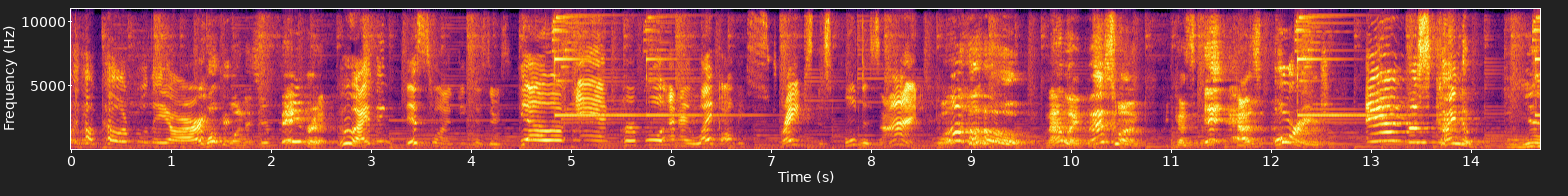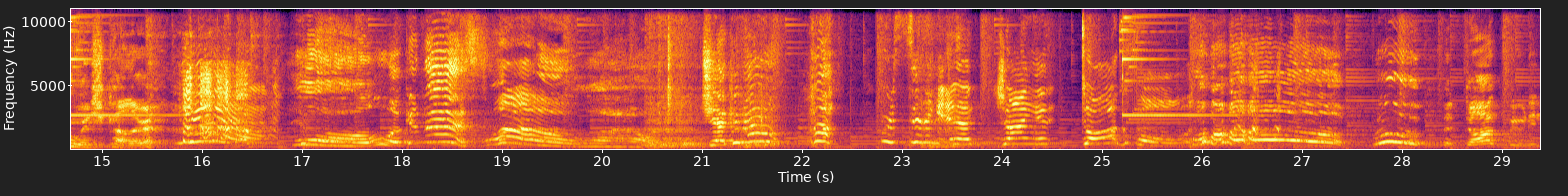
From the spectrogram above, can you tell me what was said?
love how colorful they are. What one is your favorite? Ooh, I think this one because there's yellow and purple, and I like all these stripes, this cool design. Whoa! And I like this one because it has orange and this kind of bluish color. Yeah. Whoa! Look at this! Whoa. Wow! Check it out! Huh. We're sitting in a giant dog bowl. Whoa! Woo! The dog food in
